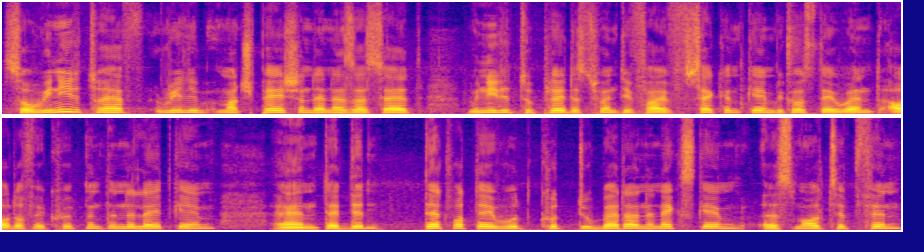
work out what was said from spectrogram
So we needed to have really much patience. And as I said, we needed to play this 25 second game because they went out of equipment in the late game and they didn't. That what they would could do better in the next game. A small tip, Finn.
